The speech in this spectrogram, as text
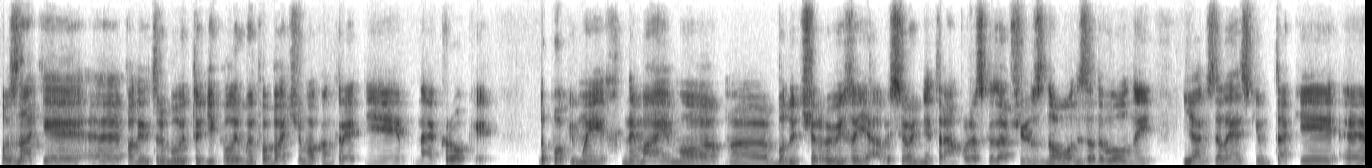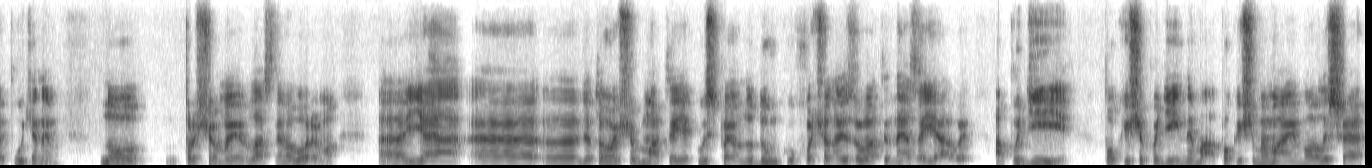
Ознаки, е, пане Вікторе, будуть тоді, коли ми побачимо конкретні е, кроки. Допоки ми їх не маємо, е, будуть чергові заяви. Сьогодні Трамп уже сказав, що він знову незадоволений як Зеленським, так і Путіним. Ну про що ми власне говоримо? Я для того, щоб мати якусь певну думку, хочу аналізувати не заяви, а події. Поки що подій нема. Поки що ми маємо лише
